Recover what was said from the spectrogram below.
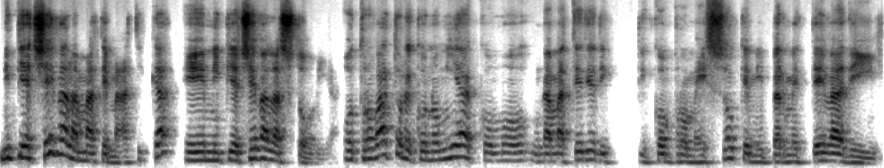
Mi piaceva la matematica e mi piaceva la storia. Ho trovato l'economia come una materia di, di compromesso che mi permetteva di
